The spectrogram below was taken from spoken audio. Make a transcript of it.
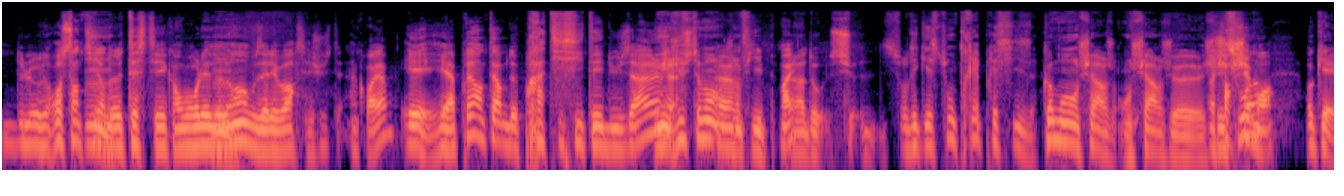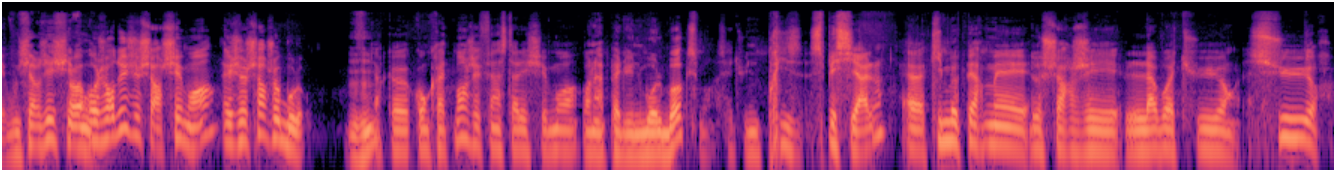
de le ressentir, Mm. de le tester. Quand vous roulez dedans, vous allez voir, c'est juste incroyable. Et, et après, en termes de praticité d'usage, Mais justement, euh, Jean-Philippe, ouais. Sur, sur des questions très précises. Comment on charge? On charge euh, charge soi chez moi. Ok, vous chargez chez Alors, vous. Aujourd'hui, je charge chez moi et je charge au boulot. Mhm. C'est-à-dire que concrètement, j'ai fait installer chez moi ce qu'on appelle une wallbox. Bon, c'est une prise spéciale euh, qui me permet de charger la voiture sur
